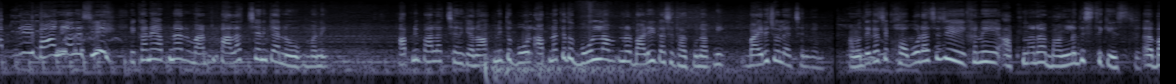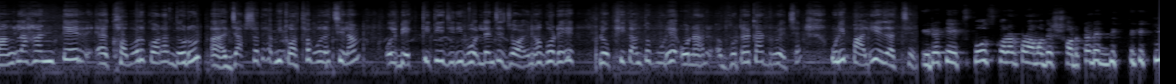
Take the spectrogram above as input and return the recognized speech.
আপনি বাংলাদেশি। এখানে আপনার আপনি পালাচ্ছেন কেন? মানে আপনি পালাচ্ছেন কেন? আপনি তো বল আপনাকে তো বললাম আপনার বাড়ির কাছে থাকুন, আপনি বাইরে চলে যাচ্ছেন কেন? আমাদের কাছে খবর আছে যে এখানে আপনারা বাংলাদেশ থেকে এসছে বাংলা হান্টের খবর করার দরুন যার সাথে আমি কথা বলেছিলাম, ওই ব্যক্তিটি যিনি বললেন যে জয়নগরে লক্ষ্মীকান্তপুরে ওনার ভোটার কার্ড রয়েছে, উনি পালিয়ে যাচ্ছেন। এটাকে এক্সপোজ করার পর আমাদের সরকারের দিক থেকে কি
